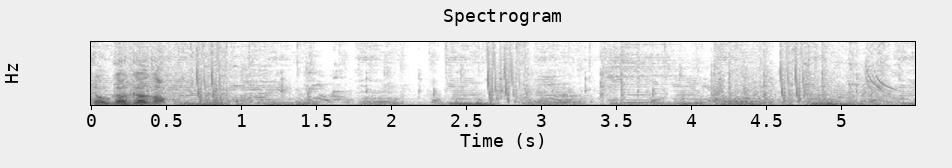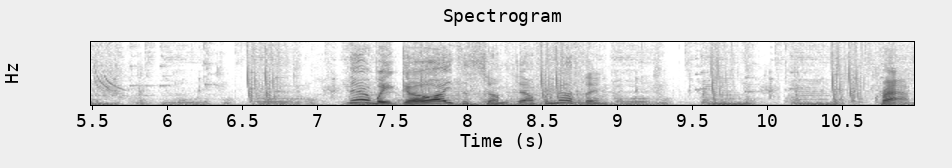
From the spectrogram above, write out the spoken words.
Go, go, go, go! There we go, I just jumped down for nothing. Crap.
